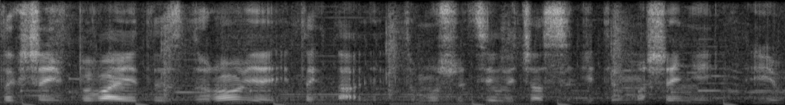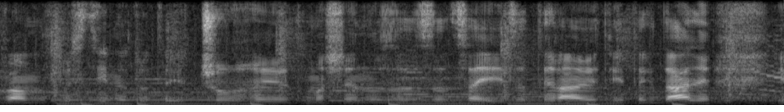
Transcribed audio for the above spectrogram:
так ще й вбиваєте здоров'я і так далі. Тому що цілий час сидіти в машині і вам постійно тут чургають машину за, за це і затирають і так далі. І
